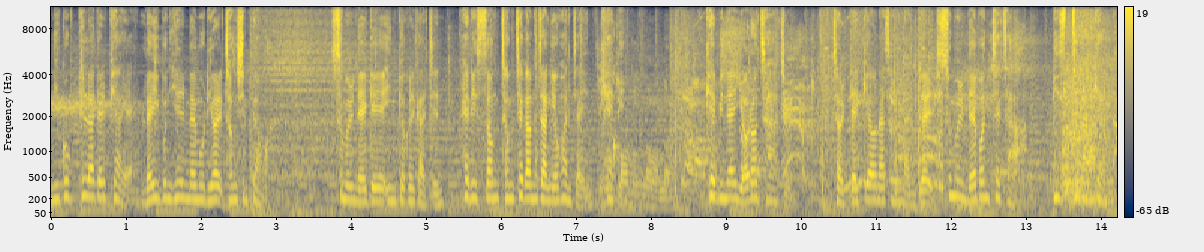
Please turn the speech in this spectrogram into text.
미국 필라델피아의 레이븐힐 메모리얼 정신병원. 24개의 인격을 가진 해리성 정체감 장애 환자인 케빈. 케빈의 여러 자아 중 절대 깨어나서는 안 될 24번째 자아 비스트가 깨어나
